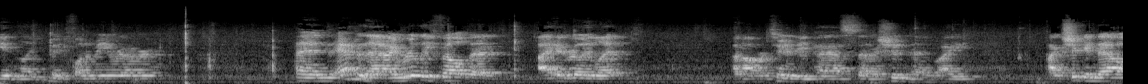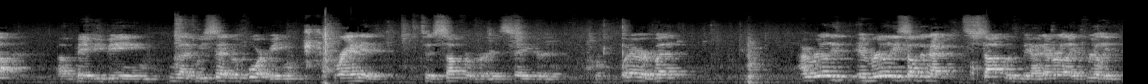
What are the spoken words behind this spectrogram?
and like made fun of me or whatever. And after that, I really felt that I had really let an opportunity pass that I shouldn't have. I I chickened out of maybe being, like we said before, being granted to suffer for His sake or whatever. But I really, it really something that stuck with me. I never like really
